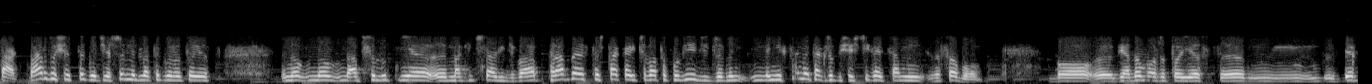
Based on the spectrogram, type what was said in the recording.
tak, bardzo się z tego cieszymy, dlatego że to jest no, no, absolutnie e, magiczna liczba. Prawda jest też taka i trzeba to powiedzieć, że my, my nie chcemy tak, żeby się ścigać sami ze sobą, bo e, wiadomo, że to jest e, mm, zbieg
